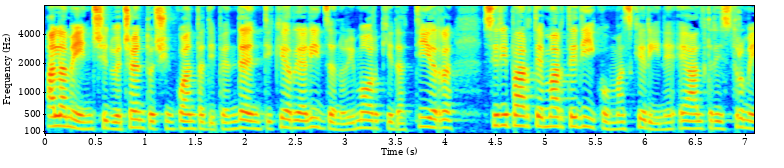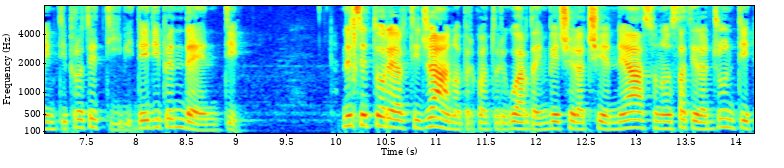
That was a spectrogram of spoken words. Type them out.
Alla Menci, 250 dipendenti che realizzano rimorchi da tir, si riparte martedì con mascherine e altri strumenti protettivi dei dipendenti. Nel settore artigiano, per quanto riguarda invece la CNA, sono stati raggiunti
